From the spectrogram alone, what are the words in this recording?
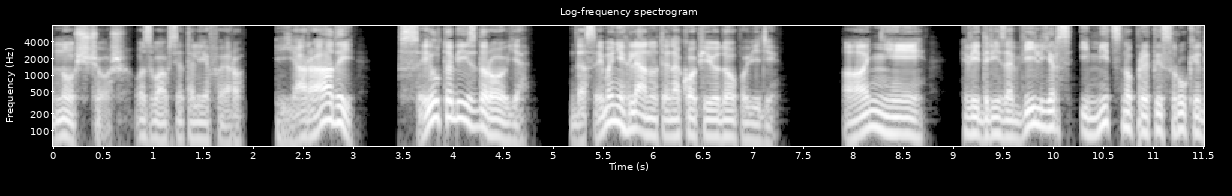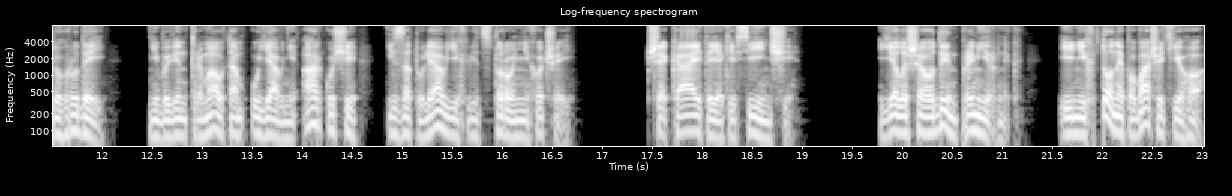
Ну що ж, озвався Тальєферо, я радий, сил тобі і здоров'я. Даси мені глянути на копію доповіді. О, ні. відрізав Вільєрс і міцно притис руки до грудей, ніби він тримав там уявні аркуші і затуляв їх від сторонніх очей. Чекайте, як і всі інші. Є лише один примірник, і ніхто не побачить його,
